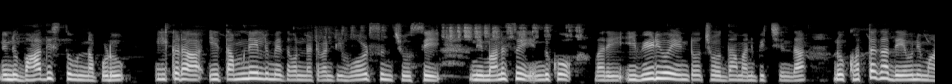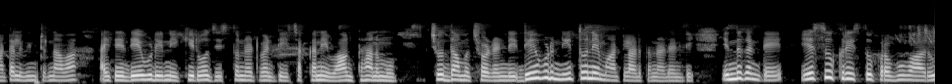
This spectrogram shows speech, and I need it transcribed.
నిన్ను బాధిస్తూ ఉన్నప్పుడు ఇక్కడ ఈ తమ్నేల్ మీద ఉన్నటువంటి వర్డ్స్ని చూసి నీ మనసు ఎందుకో మరి ఈ వీడియో ఏంటో చూద్దాం అనిపించిందా? నువ్వు కొత్తగా దేవుని మాటలు వింటున్నావా? అయితే దేవుడు నీకు ఈరోజు ఇస్తున్నటువంటి చక్కని వాగ్దానము చూద్దాము చూడండి. దేవుడు నీతోనే మాట్లాడుతున్నాడండి. ఎందుకంటే యేసుక్రీస్తు ప్రభువారు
